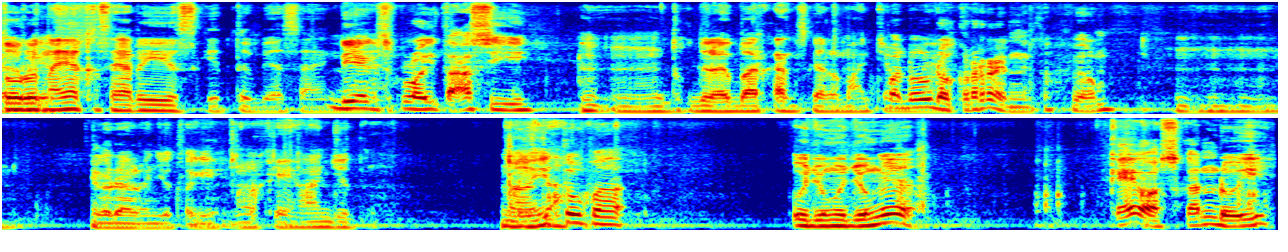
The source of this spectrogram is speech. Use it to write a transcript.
turun aja ke series gitu biasanya. Dieksploitasi. Mm-mm, untuk dilebarkan segala macam. Padahal udah keren itu film. Mm-mm. ya udah lanjut lagi. Oke lanjut. Nah Terus itu pak? Ujung-ujungnya chaos kan doi?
